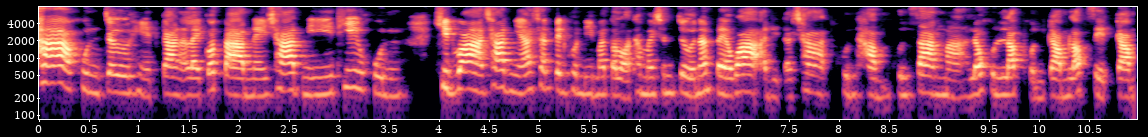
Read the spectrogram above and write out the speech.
ถ้าคุณเจอเหตุการณ์อะไรก็ตามในชาตินี้ที่คุณคิดว่าชาตินี้ฉันเป็นคนดีมาตลอดทำไมฉันเจอ นั่นแปลว่าอดีตชาติคุณทำคุณสร้างมา แล้วคุณรับผลกรรม รับเศษกรรม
